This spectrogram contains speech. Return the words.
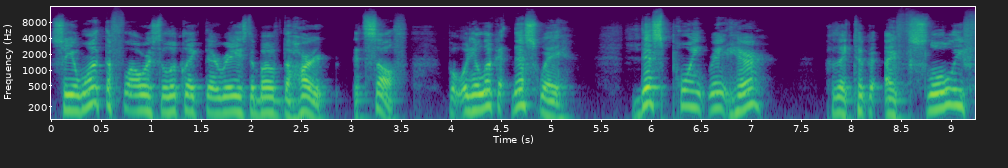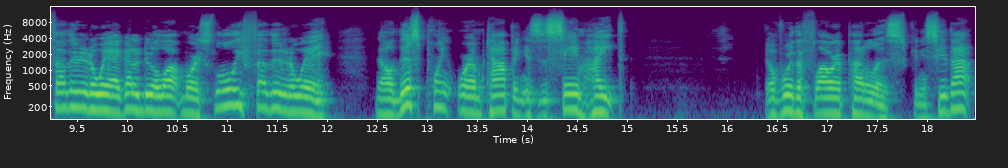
So you want the flowers to look like they're raised above the heart itself. But when you look at this way, this point right here, because I took I slowly feathered it away. I got to do a lot more. Slowly feathered it away. Now this point where I'm tapping is the same height of where the flower petal is. Can you see that?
